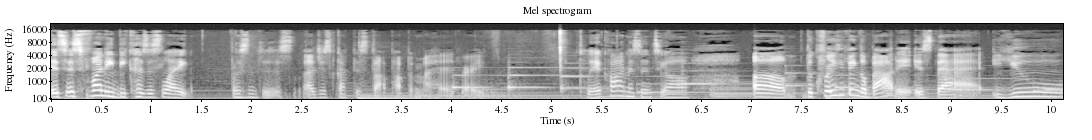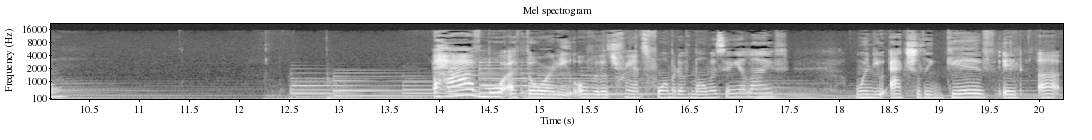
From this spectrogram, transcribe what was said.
it's it's funny because it's like, listen to this. I just got this thought pop in my head, right? Claircognizance, y'all um, the crazy thing about it is that you have more authority over the transformative moments in your life when you actually give it up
